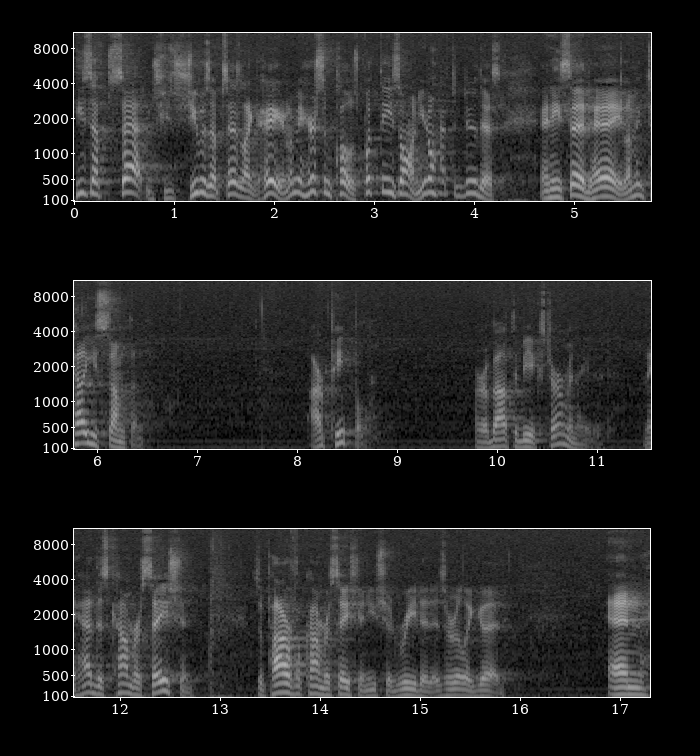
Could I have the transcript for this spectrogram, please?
he's upset. And she, she was upset, like, hey, let me hear some clothes. Put these on. You don't have to do this. And he said, hey, let me tell you something. Our people are about to be exterminated. And they had this conversation. It's a powerful conversation. You should read it, it's really good. And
